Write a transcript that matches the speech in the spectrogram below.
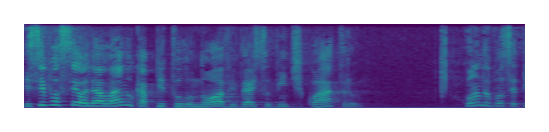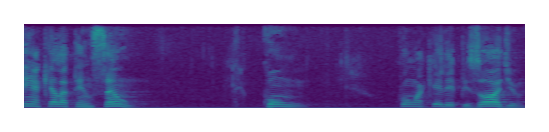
E se você olhar lá no capítulo 9, verso 24, quando você tem aquela tensão com, com aquele episódio,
